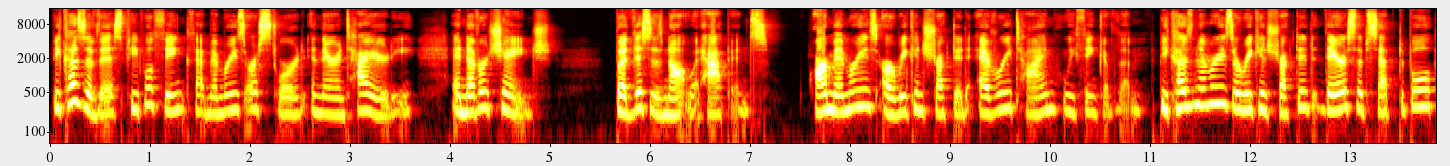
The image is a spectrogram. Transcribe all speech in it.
Because of this, people think that memories are stored in their entirety and never change. But this is not what happens. Our memories are reconstructed every time we think of them. Because memories are reconstructed, they are susceptible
